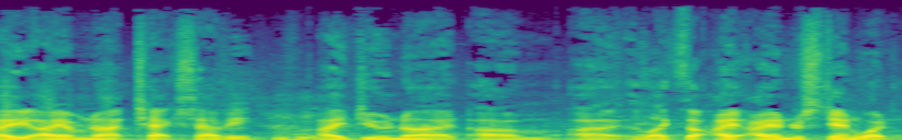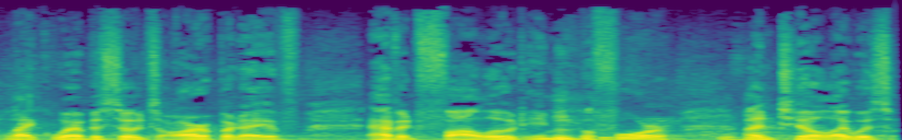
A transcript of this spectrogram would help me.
I, I am not tech savvy. Mhm. I do not um, I, like the. I, I understand what like webisodes are, but I have I haven't followed any before until I was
